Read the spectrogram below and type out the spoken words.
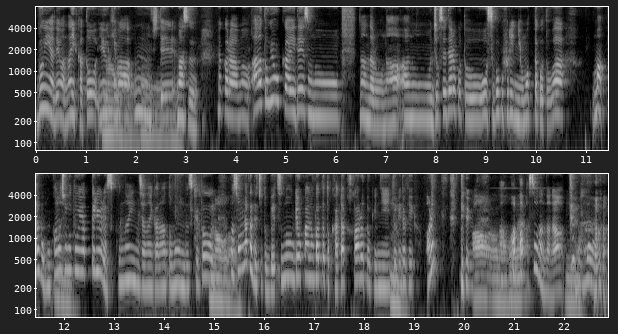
分野ではないかという気は、うん、してます。だから、まあ、アート業界で、その、なんだろうな、あの、女性であることをすごく不倫に思ったことは、まあ多分他の仕事をやってるよりは少ないんじゃないかなと思うんですけど、うん、まあその中でちょっと別の業界の方と関わるときに時々、うん、あれ？ってああ、ね、あそうなんだな。って思う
